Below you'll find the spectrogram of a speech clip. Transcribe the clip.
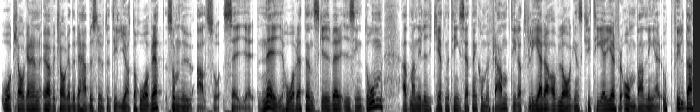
Åklagaren överklagade det här beslutet till Göta hovrätt som nu alltså säger nej. Hovrätten skriver i sin dom att man i likhet med tingsrätten kommer fram till att flera av lagens kriterier för omvandling är uppfyllda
